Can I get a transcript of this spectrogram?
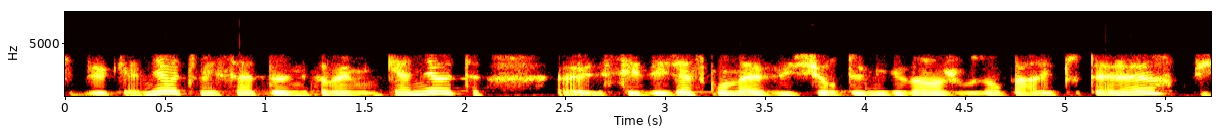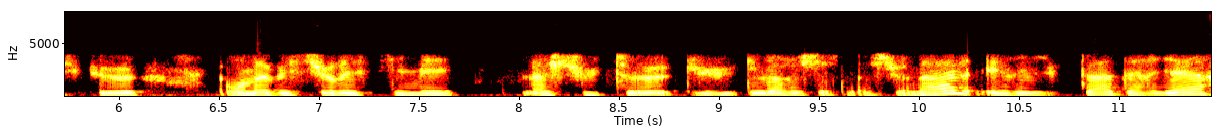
type de cagnotte, mais ça donne quand même une cagnotte. Euh, c'est déjà ce qu'on a vu sur 2020, je vous en parlais tout à l'heure, puisque on avait surestimé la chute euh, du, de la richesse nationale et résultat derrière,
